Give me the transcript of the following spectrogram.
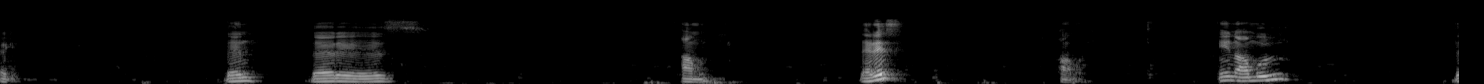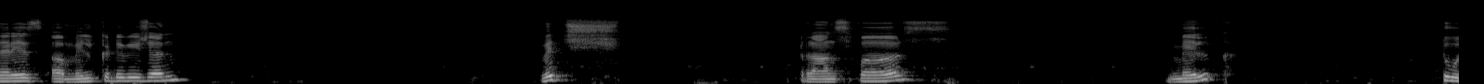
Okay. Then there is amul there is in amul there is a milk division which transfers milk to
